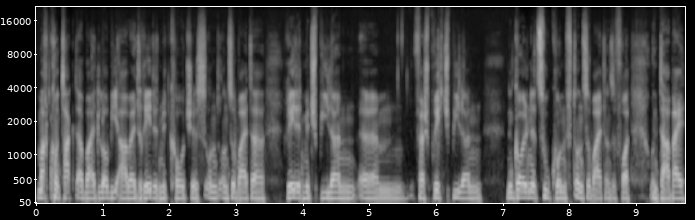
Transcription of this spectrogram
macht Kontaktarbeit, Lobbyarbeit, redet mit Coaches und, und so weiter, redet mit Spielern, ähm, verspricht Spielern eine goldene Zukunft und so weiter und so fort. Und dabei,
